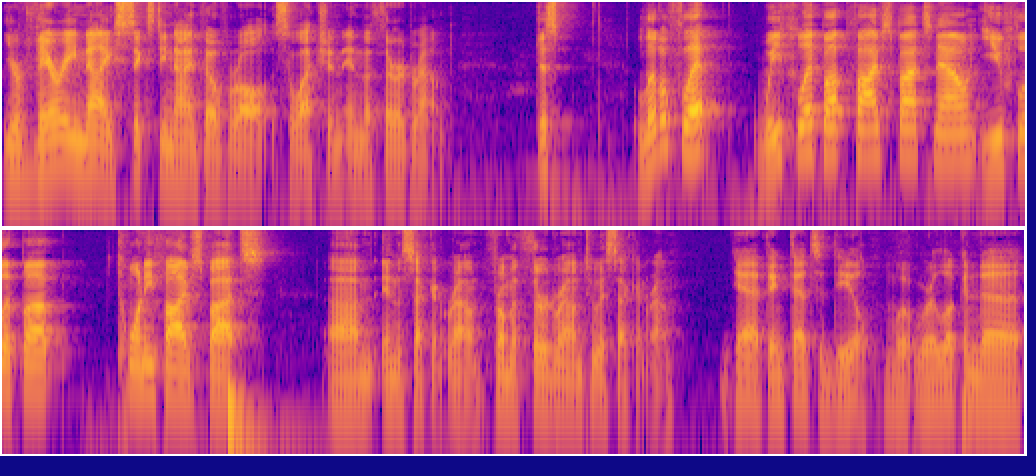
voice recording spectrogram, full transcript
your very nice 69th overall selection in the third round? Just little flip. We flip up five spots now. You flip up 25 spots um, in the second round from a third round to a second round. Yeah, I think that's a deal. We're looking to,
